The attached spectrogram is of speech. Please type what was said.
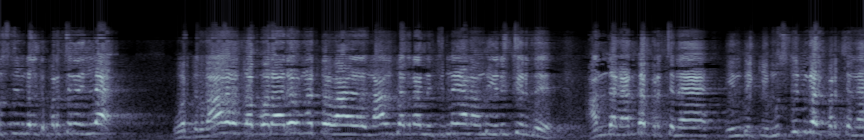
முஸ்லிம்களுக்கு பிரச்சனை இல்ல. ஒருத்தர் வாகனத்துல போறாரு இன்னொருத்தர் நாலு சக்கர சின்ன யானை வந்து இடிச்சிருது. அந்த நடந்த பிரச்சனை இன்றைக்கு முஸ்லிம்கள் பிரச்சனை.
